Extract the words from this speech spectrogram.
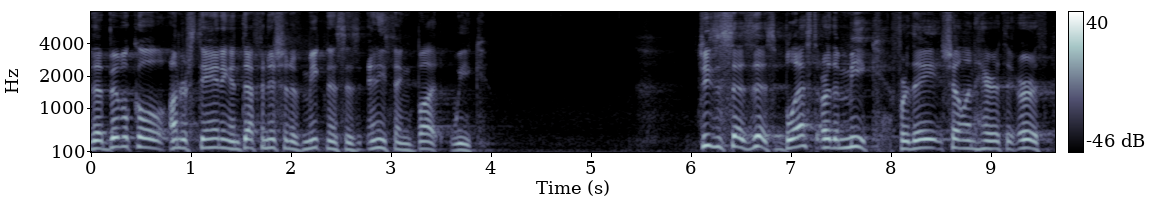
the biblical understanding and definition of meekness is anything but weak. Jesus says this Blessed are the meek, for they shall inherit the earth.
